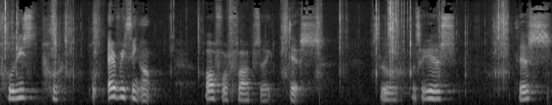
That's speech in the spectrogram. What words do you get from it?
pull these, pull, pull everything up, all four flaps like this. So let's say this, this,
